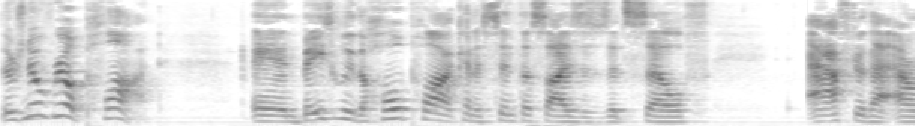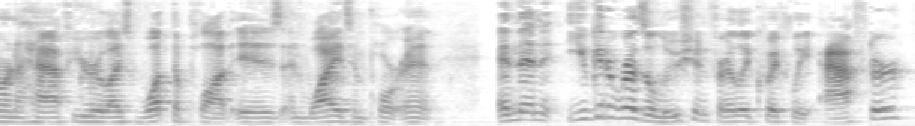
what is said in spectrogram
there's no real plot, and basically the whole plot kind of synthesizes itself after that hour and a half. You realize what the plot is and why it's important, and then you get a resolution fairly quickly after.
